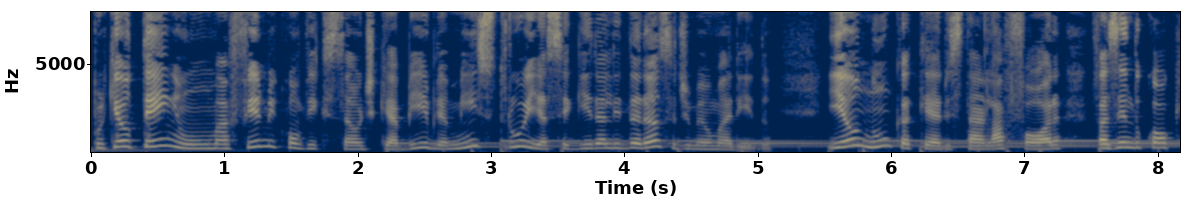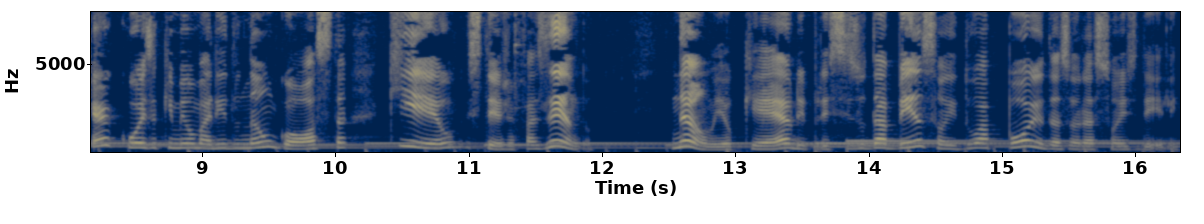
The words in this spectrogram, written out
Porque eu tenho uma firme convicção de que a Bíblia me instrui a seguir a liderança de meu marido. E eu nunca quero estar lá fora fazendo qualquer coisa que meu marido não gosta que eu esteja fazendo. Não, eu quero e preciso da bênção e do apoio das orações dele.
